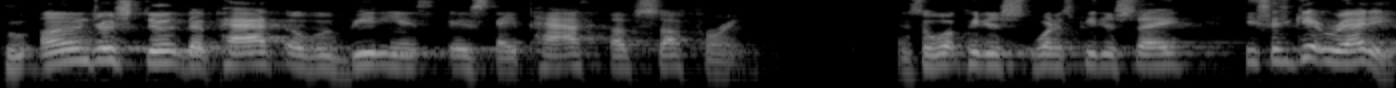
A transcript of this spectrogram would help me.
who understood the path of obedience is a path of suffering. And so, what, Peter, what does Peter say? He says, get ready.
